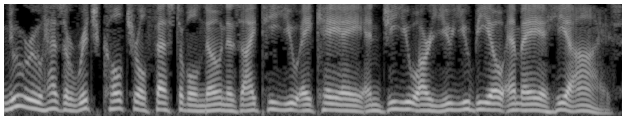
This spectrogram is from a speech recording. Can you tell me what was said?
Nuru has a rich cultural festival known as Ituaka and Guru Ubo Ahia Eyes.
